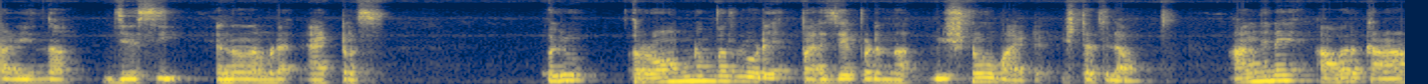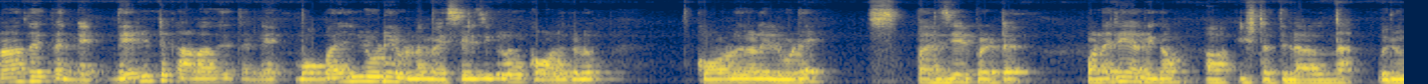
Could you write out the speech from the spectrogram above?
കഴിയുന്ന ജെസി എന്ന നമ്മുടെ ആക്ട്രസ് ഒരു റോങ് നമ്പറിലൂടെ പരിചയപ്പെടുന്ന വിഷ്ണുവുമായിട്ട് ഇഷ്ടത്തിലാവും. അങ്ങനെ അവർ കാണാതെ തന്നെ നേരിട്ട് കാണാതെ തന്നെ മൊബൈലിലൂടെയുള്ള മെസ്സേജുകളും കോളുകളും കോളുകളിലൂടെ പരിചയപ്പെട്ട് വളരെയധികം ഇഷ്ടത്തിലാകുന്ന ഒരു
